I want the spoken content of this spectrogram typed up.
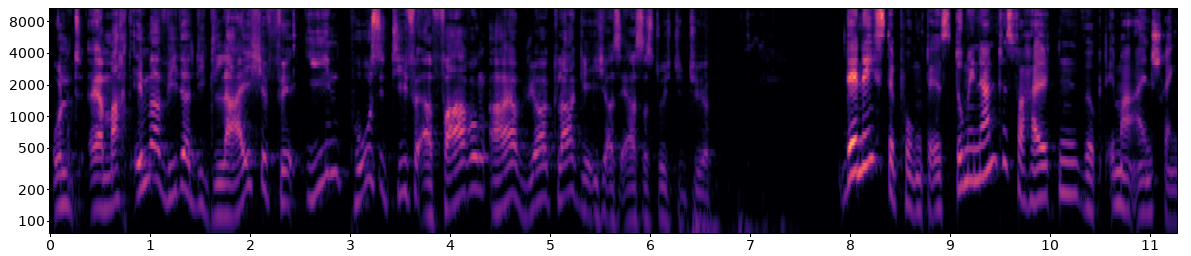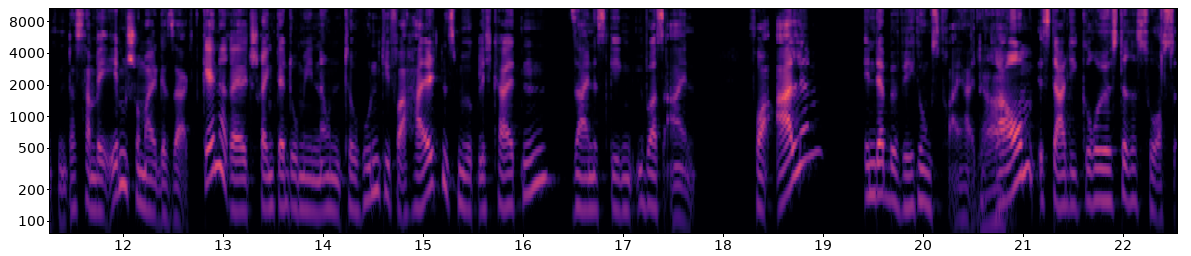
Und er macht immer wieder die gleiche für ihn positive Erfahrung. Ah ja, klar, gehe ich als erstes durch die Tür. Der nächste Punkt ist, dominantes Verhalten wirkt immer einschränkend. Das haben wir eben schon mal gesagt. Generell schränkt der dominante Hund die Verhaltensmöglichkeiten seines Gegenübers ein. Vor allem in der Bewegungsfreiheit. Ja. Raum ist da die größte Ressource.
